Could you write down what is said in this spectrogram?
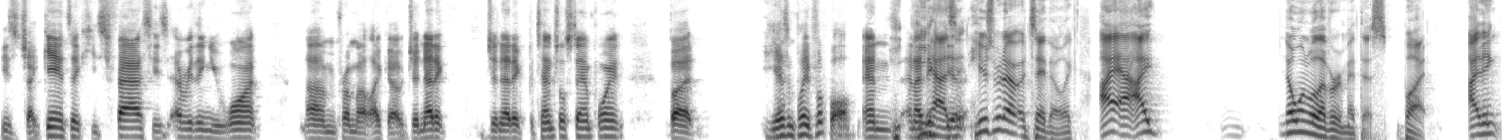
He's gigantic. He's fast. He's everything you want um, from a like a genetic genetic potential standpoint. But he hasn't played football, and He, and I he think has the- Here's what I would say though. Like I, I, no one will ever admit this, but I think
